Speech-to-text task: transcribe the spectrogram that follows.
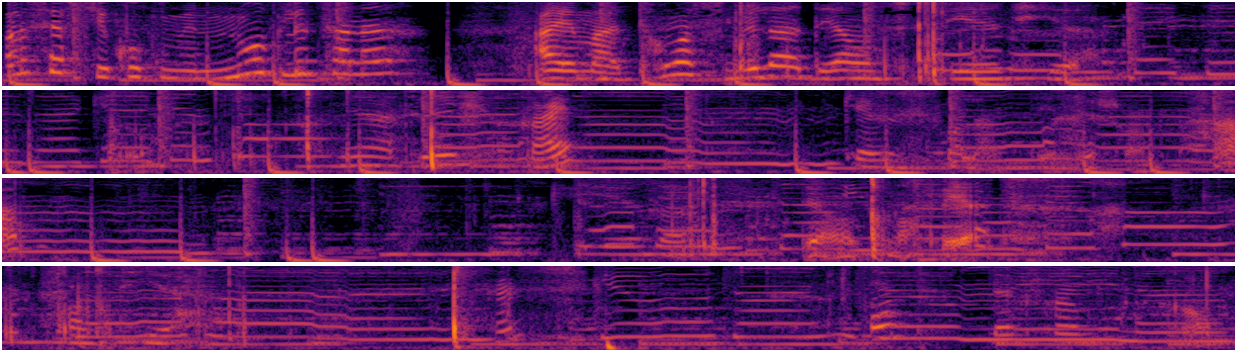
Alles Heft, hier gucken wir nur glitzernde. Einmal Thomas Miller, der uns fehlt hier. So. Ja, natürlich rein. Kevin Volland, den wir schon haben. Kehrer, der uns noch fehlt. Und hier. Mhm. Und der Raum,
